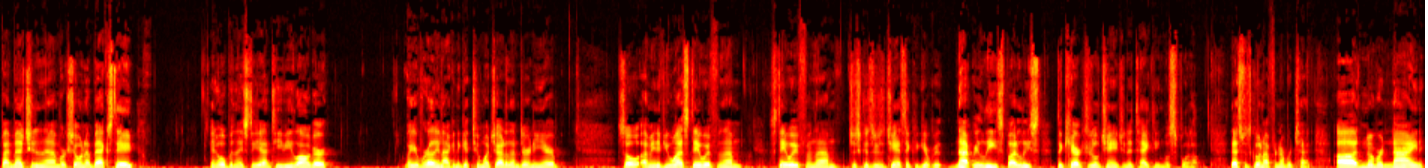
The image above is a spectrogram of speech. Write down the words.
by mentioning them or showing them backstage and hoping they stay on TV longer. But you're really not going to get too much out of them during the year. So, I mean, if you want to stay away from them, stay away from them just because there's a chance they could get re- not released, but at least the characters will change and the tag team will split up. That's what's going on for number 10. Uh, number 9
